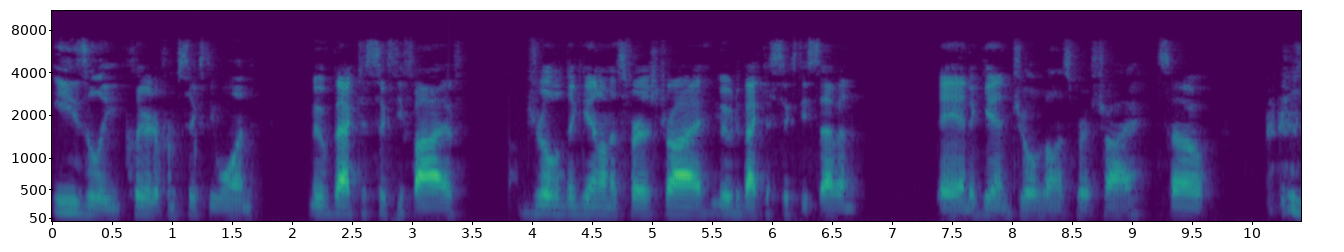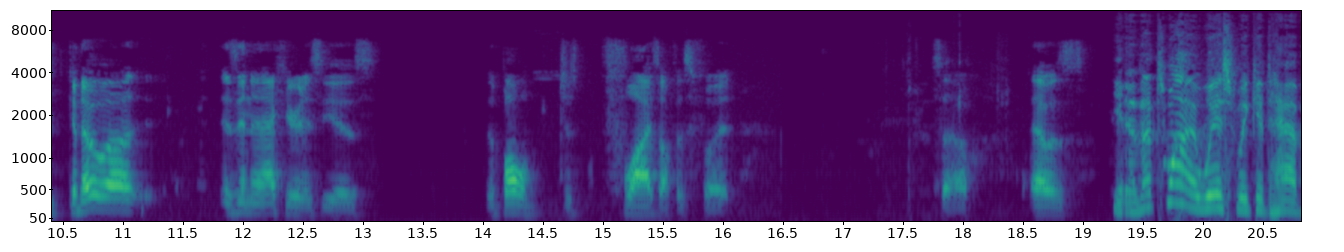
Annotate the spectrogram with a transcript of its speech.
easily cleared it from 61, moved back to 65, drilled it again on his first try, moved it back to 67, and again drilled it on his first try. So Ganoa, as inaccurate as he is, the ball just flies off his foot. So that was Yeah, that's why I wish we could have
